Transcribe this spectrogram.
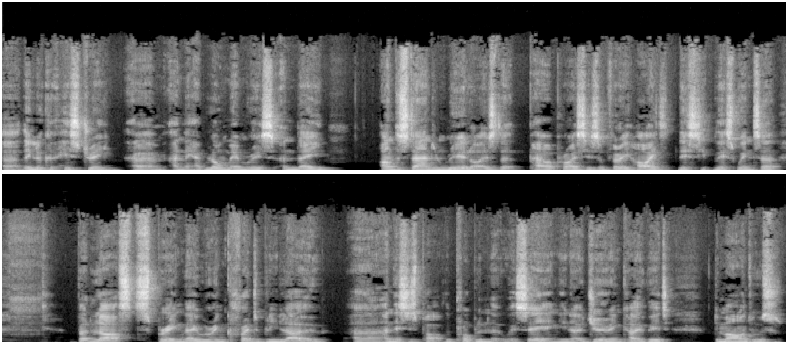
uh, they look at history um, and they have long memories and they understand and realize that power prices are very high this this winter, but last spring they were incredibly low, uh, and this is part of the problem that we're seeing. You know, during COVID, demand was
